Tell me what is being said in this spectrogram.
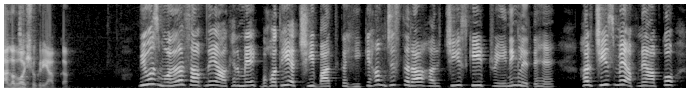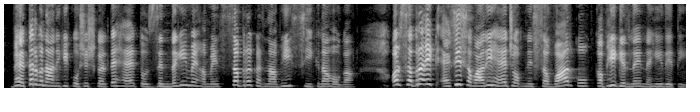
आपका बहुत शुक्रिया आपका। व्यूअर्स मौलाना साहब ने आखिर में एक बहुत ही अच्छी बात कही कि हम जिस तरह हर चीज़ की ट्रेनिंग लेते हैं हर चीज़ में अपने आप को बेहतर बनाने की कोशिश करते हैं तो ज़िंदगी में हमें सब्र करना भी सीखना होगा। और सब्र एक ऐसी सवारी है जो अपने सवार को कभी गिरने नहीं देती।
